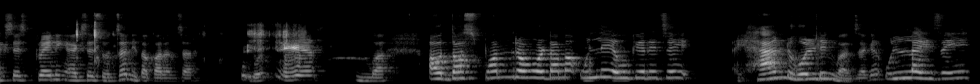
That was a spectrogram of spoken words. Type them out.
एक्सेस ट्रेनिङ एक्सेस हुन्छ नि त करण सर? अब दस पन्ध्रवटामा उसले ऊ के अरे चाहिँ ह्यान्ड होल्डिङ भन्छ क्या? उसलाई चाहिँ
